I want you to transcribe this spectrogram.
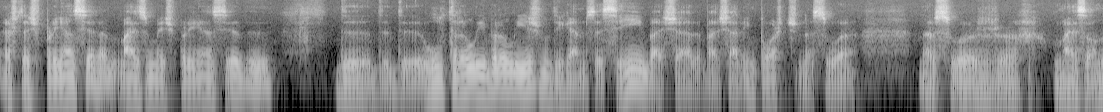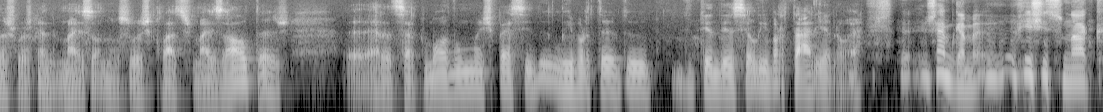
esta experiência era mais uma experiência de, de, de, de ultraliberalismo, digamos assim, baixar, baixar impostos na sua, nas suas mais ou nas suas mais ou nas suas classes mais altas. Era de certo modo uma espécie de liberta de, de tendência libertária não é? Já me gama Rishi Sunak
